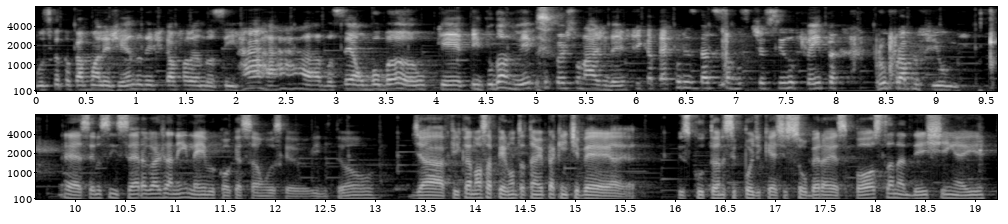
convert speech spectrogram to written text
música tocava uma legenda, daí ficava falando assim, haha, você é um bobão, que tem tudo a ver com esse personagem, daí fica até curiosidade se essa música tinha sido feita pro próprio filme. É, sendo sincero, agora já nem lembro qual que é essa música, então já fica a nossa pergunta também para quem tiver escutando esse podcast e souber a resposta, né, deixem aí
